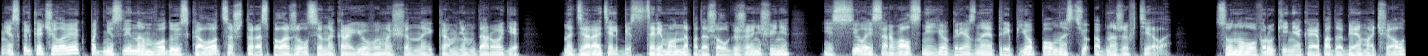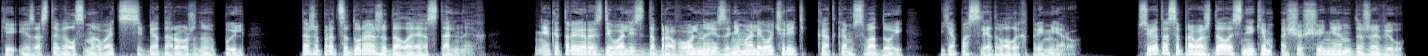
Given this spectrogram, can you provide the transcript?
Несколько человек поднесли нам воду из колодца, что расположился на краю вымощенной камнем дороги. Надзиратель бесцеремонно подошел к женщине и с силой сорвал с нее грязное тряпье, полностью обнажив тело. Сунул в руки некое подобие мочалки и заставил смывать с себя дорожную пыль. Та же процедура ожидала и остальных. Некоторые раздевались добровольно и занимали очередь к каткам с водой. Я последовал их примеру. Все это сопровождалось неким ощущением дежавю,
